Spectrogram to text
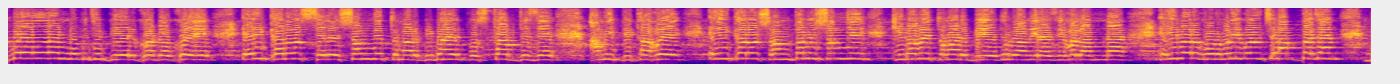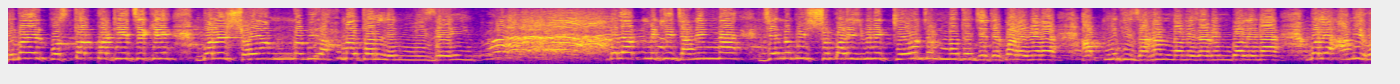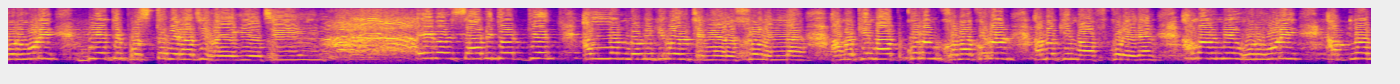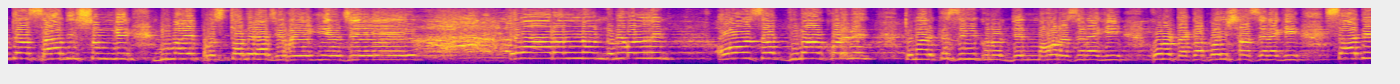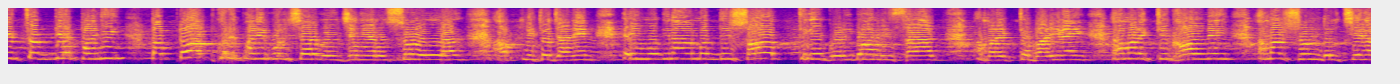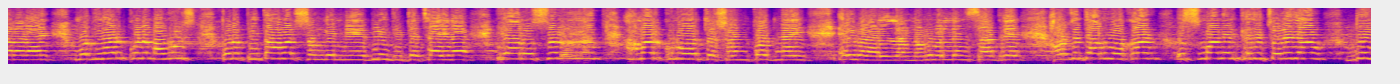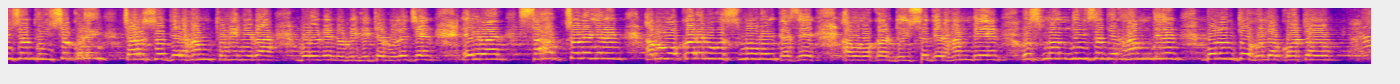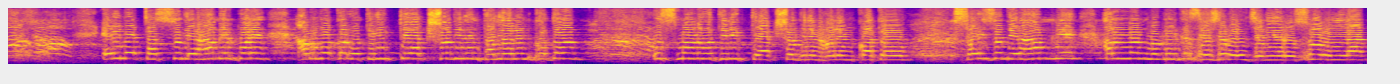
বলে আল্লাহ বিয়ের ঘটক হয়ে, এই কারও ছেলের সঙ্গে তোমার বিবাহের প্রস্তাব দিয়েছে আমি পিতা হয়ে, এই কারও সন্তানের সঙ্গে কীভাবে তোমার বিয়ে দেবো আমি রাজি হলাম না। এইবার বলছেন আব্বাজান বিবাহের প্রস্তাব পাঠিয়েছে কে? বলে, স্বয়ং নবী রহমাত নিজেই। বলে, আপনি কি জানেন না যে নবীর সুপারিশ মেনে কেউ জান্নাতে যেতে পারবে না? আপনি কি জাহান নামে যাবেন বলে না? বলে, আমি হুড়হুড়ি বিয়েতে প্রস্তাবে রাজি হয়ে গিয়েছি। এইবার সাহাবি দৌড় দিয়ে আল্লাহ নবীকে বলছেন রসুল্লাহ আমাকে মাফ করুন, ক্ষমা করুন, আমাকে মাফ করে দেন। আমার মেয়ে হুড়হুড়ি, আপনার তো সাহাদের সঙ্গে বিবাহের প্রস্তাবে রাজি হয়ে গিয়েছে। এবার আল্লাহ নবী বললেন আপনি তো জানেন, এই মদিনার মধ্যে সব থেকে গরিব আমি সাদ। আমার একটা বাড়ি নাই, আমার একটি ঘর নেই, আমার সুন্দর চেহারা নাই। মদিনার কোনো মানুষ, কোনো পিতা আমার সঙ্গে মেয়ে বিয়ে দিতে চায় না। আমার কোনো অর্থ সম্পদ নাই। এইবার আল্লাহ নবী বললেন সাদরে হজরত আবু বকর উসমানের কাছে চলে যাও, দুইশো দুইশো করে চারশো দেড়হাম তুমি নিবা, বলবে নবী দিতে বলেছেন। এইবার সাদ চলে গেলেন আবু বকর এবং উসমানের কাছে। আবু বকর দুইশো দেড়হাম দিলেন, উসমান দুইশো দেড়হাম দিলেন, বলুন তো হলো কত? এইবার চারশো দিরহামের পরে আবু বকর অতিরিক্ত একশো দিলেন, তাহলে হলেন কত? উসমান অতিরিক্ত একশো দিলেন, হলেন কত? ছয়শো দিরহাম নিয়ে আল্লাহ নবীর কাছে এসে বলছেন, ইয়া রাসূলুল্লাহ,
